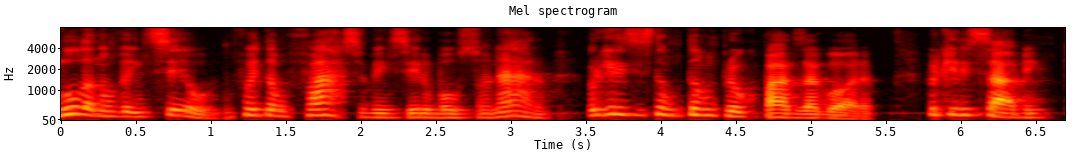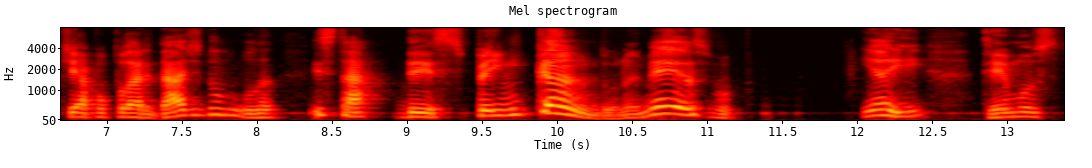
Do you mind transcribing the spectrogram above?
Lula não venceu? Não foi tão fácil vencer o Bolsonaro? Por que eles estão tão preocupados agora? Porque eles sabem que a popularidade do Lula está despencando, não é mesmo? E aí temos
